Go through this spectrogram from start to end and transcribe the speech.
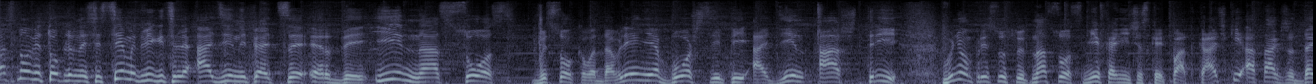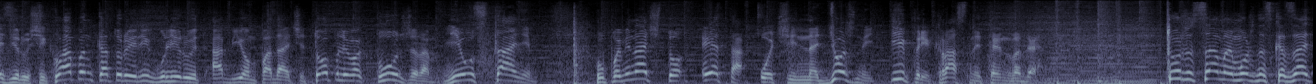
Основе топливной системы двигателя 1.5 CRDI насос высокого давления Bosch CP1H3. В нем присутствует насос механической подкачки, а также дозирующий клапан, который регулирует объем подачи топлива к плунжерам. Не устанем упоминать, что это очень надежный и прекрасный ТНВД. То же самое можно сказать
